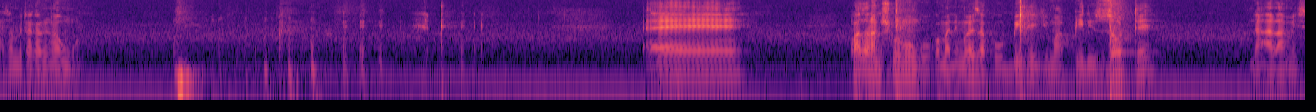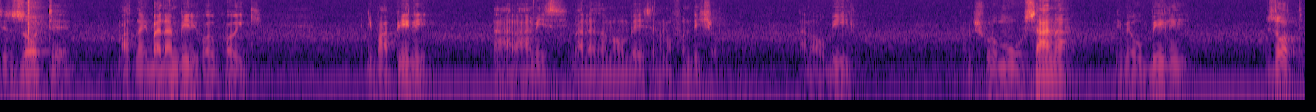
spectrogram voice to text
Sasa umetaka niwe naumwa? Eh, kwanza namshukuru Mungu kwamba nimeweza kuhubiri Jumapili zote na Alhamisi zote, na ibada mbili kwa, kwa wiki, Jumapili na Alhamisi, baada za maombezi na mafundisho na mahubiri. Namshukuru Mungu sana, nimehubiri zote.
